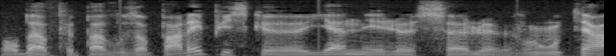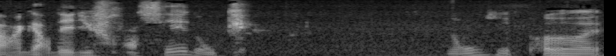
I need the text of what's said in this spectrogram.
Bon bah on peut pas vous en parler puisque Yann est le seul volontaire à regarder du français, donc Non, c'est pas vrai.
